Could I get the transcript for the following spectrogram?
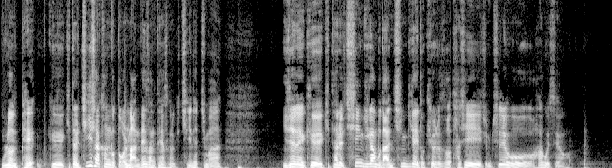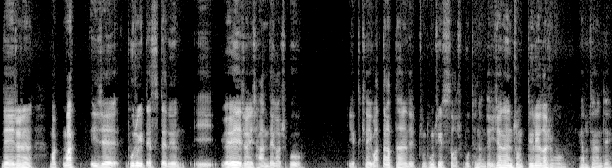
물론 배, 그 기타를 치기 시작한 것도 얼마 안 된 상태에서 그렇게 치긴 했지만 이제는 그 기타를 친 기간보다 안 친 기간이 더 길어져서 다시 좀 치려고 하고 있어요. 근데 예전에는 막, 막 이제 보조기 뗐을 때는 이 외회전이 잘 안 돼가지고 이게 특히나 이 왔다 갔다 하는데 좀 통증이 있어가지고 못했는데 이제는 좀 덜 해가지고 해도 되는데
